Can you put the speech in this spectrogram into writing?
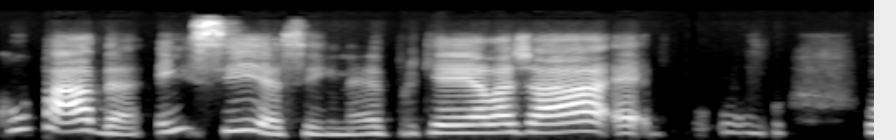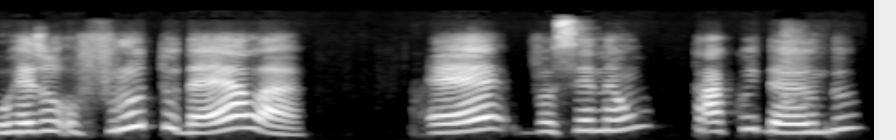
culpada em si, assim, né? Porque ela já é, o, o, o fruto dela é você não estar tá cuidando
